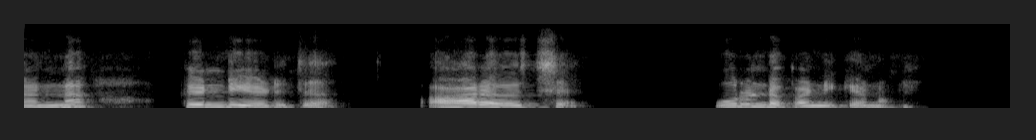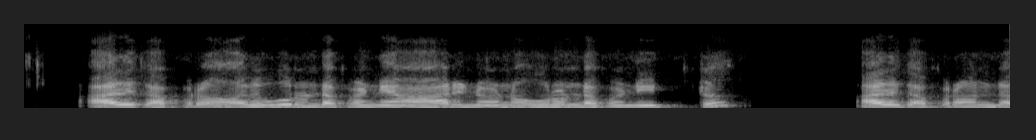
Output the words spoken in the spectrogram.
நல்லா கிண்டி எடுத்து ஆற வச்சு உருண்டை பண்ணிக்கணும். அதுக்கப்புறம் அது உருண்டை பண்ணி ஆறினோன்னு உருண்டை பண்ணிட்டு அதுக்கப்புறம் இந்த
